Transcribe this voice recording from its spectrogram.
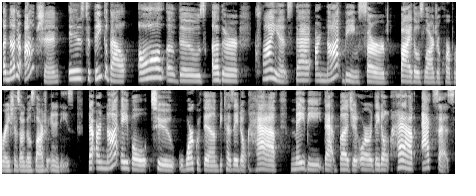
another option is to think about all of those other clients that are not being served by those larger corporations or those larger entities that are not able to work with them because they don't have maybe that budget or they don't have access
